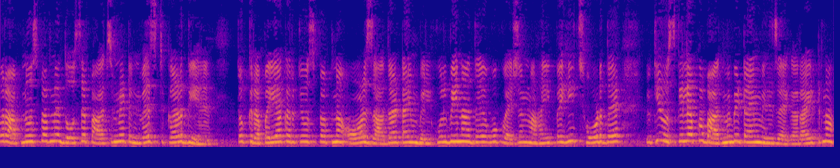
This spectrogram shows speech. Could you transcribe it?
और आपने उस पर अपने दो से पाँच मिनट इन्वेस्ट कर दिए हैं तो कृपया करके उस पर अपना और ज़्यादा टाइम बिल्कुल भी ना दे, वो क्वेश्चन वहीं पे ही छोड़ दे, क्योंकि उसके लिए आपको बाद में भी टाइम मिल जाएगा राइट ना?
